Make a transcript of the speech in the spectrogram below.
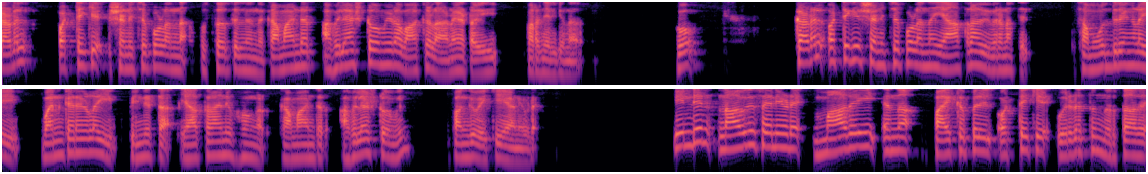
കടൽ ഒറ്റയ്ക്ക് ക്ഷണിച്ചപ്പോൾ എന്ന പുസ്തകത്തിൽ നിന്ന് കമാൻഡർ അഭിലാഷ് ടോമിയുടെ വാക്കുകളാണ് കേട്ടോ ഈ പറഞ്ഞിരിക്കുന്നത്. അപ്പോ കടൽ ഒറ്റയ്ക്ക് ക്ഷണിച്ചപ്പോൾ എന്ന യാത്രാ വിവരണത്തിൽ സമുദ്രങ്ങളെയും വൻകരകളെയും പിന്നിട്ട യാത്രാനുഭവങ്ങൾ കമാൻഡർ അഭിലാഷ് ടോമി പങ്കുവയ്ക്കുകയാണ് ഇവിടെ ഇന്ത്യൻ നാവികസേനയുടെ മാതയി എന്ന പായ്ക്കപ്പലിൽ ഒറ്റയ്ക്ക് ഒരിടത്തും നിർത്താതെ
